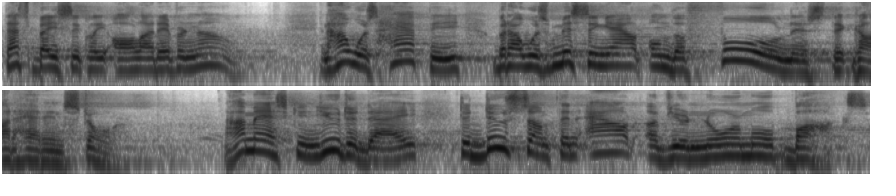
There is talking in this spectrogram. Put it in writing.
that's basically all I'd ever known. And I was happy, but I was missing out on the fullness that God had in store. I'm asking you today to do something out of your normal box.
